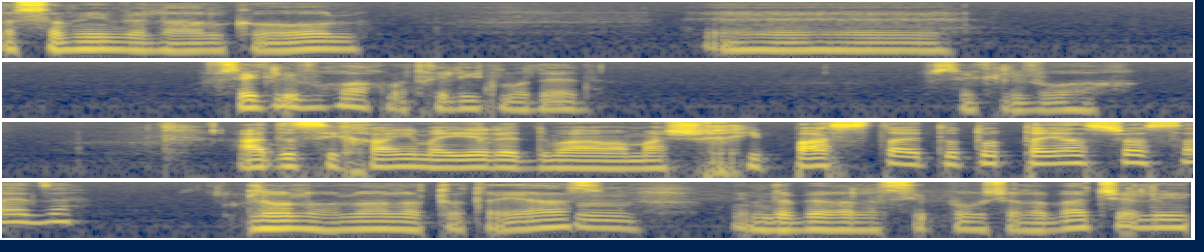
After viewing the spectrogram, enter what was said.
לסמים ולאלכוהול. אה, מפסיק לברוח, מתחיל להתמודד. מפסיק לברוח. עד השיחה עם הילד, מה, ממש חיפשת את אותו טייס שעשה את זה? לא, לא, לא על אותו טייס. Mm. אני מדבר על הסיפור של הבת שלי.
